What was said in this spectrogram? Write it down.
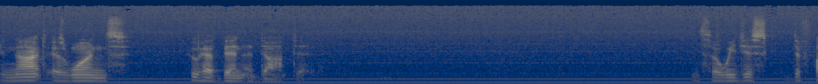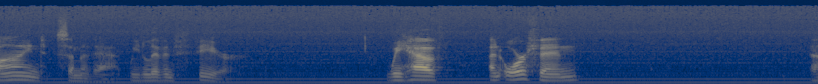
and not as ones who have been adopted? And so we just defined some of that. We live in fear we have an orphan um,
